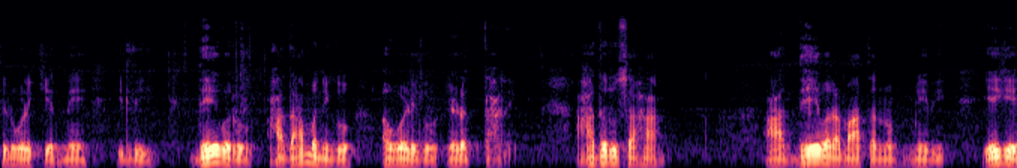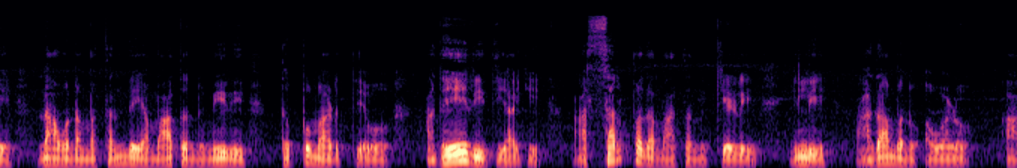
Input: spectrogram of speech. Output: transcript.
ತಿಳುವಳಿಕೆಯನ್ನೇ ಇಲ್ಲಿ ದೇವರು ಆದಾಮನಿಗೂ ಅವಳಿಗೂ ಹೇಳುತ್ತಾರೆ. ಆದರೂ ಸಹ ಆ ದೇವರ ಮಾತನ್ನು ಮೀರಿ, ಹೇಗೆ ನಾವು ನಮ್ಮ ತಂದೆಯ ಮಾತನ್ನು ಮೀರಿ ತಪ್ಪು ಮಾಡುತ್ತೇವೋ, ಅದೇ ರೀತಿಯಾಗಿ ಆ ಸರ್ಪದ ಮಾತನ್ನು ಕೇಳಿ ಇಲ್ಲಿ ಆದಾಮನು ಅವಳು ಆ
